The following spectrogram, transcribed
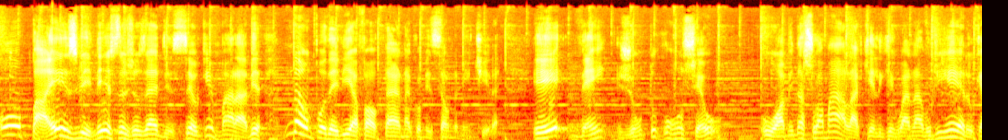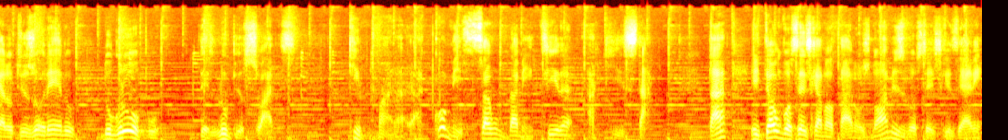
Opa, ex-ministro José Disseu, que maravilha! Não poderia faltar na comissão da mentira. E vem junto com o seu, o homem da sua mala, aquele que guardava o dinheiro, que era o tesoureiro do grupo, Delúbio Soares. Que maravilha! A comissão da mentira aqui está tá? Então, vocês que anotaram os nomes, vocês quiserem,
